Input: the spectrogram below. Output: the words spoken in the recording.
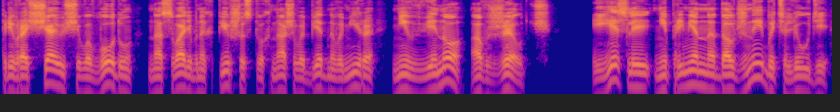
превращающего воду на свадебных пиршествах нашего бедного мира не в вино, а в желчь. И если непременно должны быть люди,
